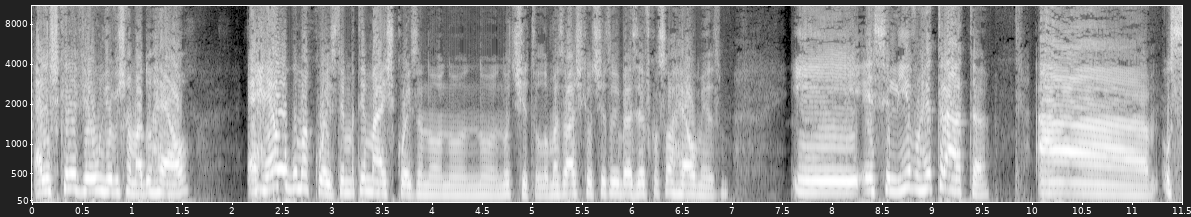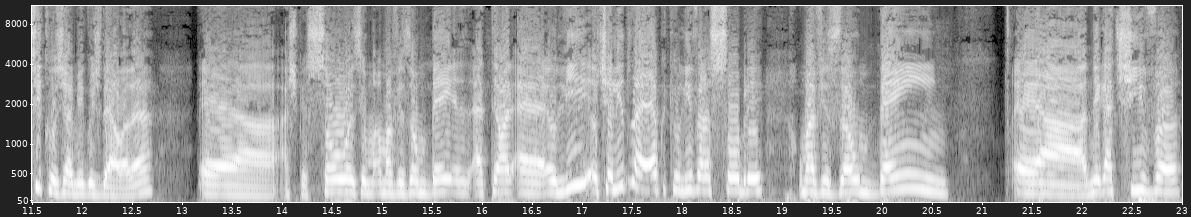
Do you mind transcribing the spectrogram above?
ela escreveu um livro chamado Hell, é Hell alguma coisa, tem, tem mais coisa no, no, no, no título, mas eu acho que o título em brasileiro ficou só Hell mesmo. E esse livro retrata a, o ciclo de amigos dela, né? É, as pessoas uma, uma visão bem. É, é, eu, li, eu tinha lido na época que o livro era sobre uma visão bem é, negativa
